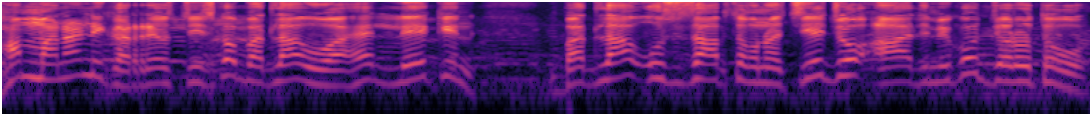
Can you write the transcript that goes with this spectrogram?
हम मना नहीं कर रहे उस चीज़ को बदलाव हुआ है। लेकिन बदलाव उस हिसाब से होना चाहिए जो आदमी को ज़रूरत हो।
